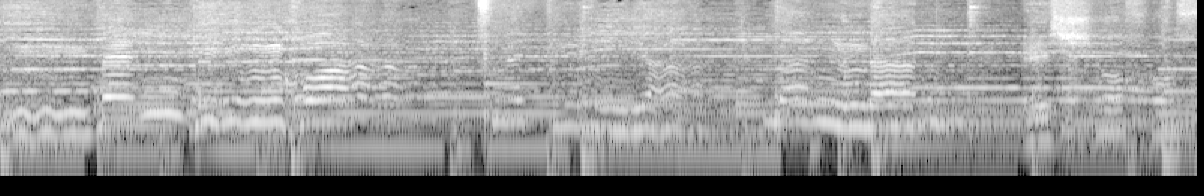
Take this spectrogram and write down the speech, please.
不免。樱花做阵夜，咱两人的小雨伞。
